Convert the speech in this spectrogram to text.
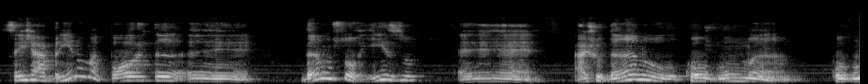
Seja abrindo uma porta, é, dando um sorriso, é, ajudando com alguma com algum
